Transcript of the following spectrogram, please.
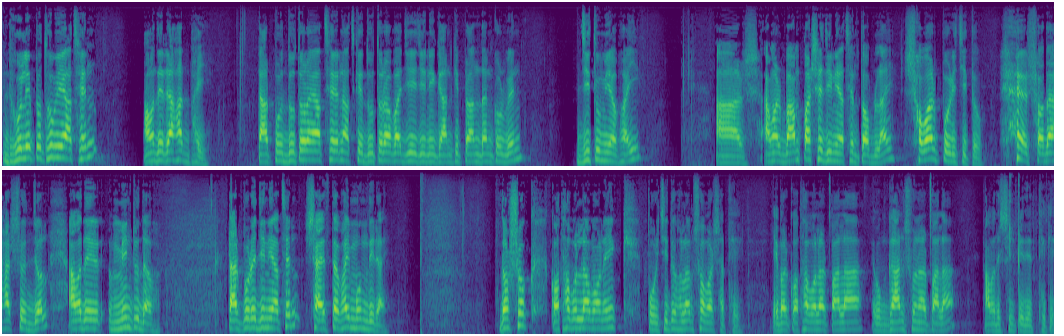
ঢোলে প্রথমে আছেন আমাদের রাহাত ভাই। তারপর দোতরায় আছেন আজকে দোতরা বাজিয়ে যিনি গানকে প্রাণদান করবেন, জিতু মিয়া ভাই। আর আমার বাম পাশে যিনি আছেন তবলায়, সবার পরিচিত, সদা হাস্যোজ্জ্বল, আমাদের মিন্টু দা তারপরে যিনি আছেন, শায়েস্তা ভাই মন্দিরায়। দর্শক, কথা বললাম অনেক, পরিচিত হলাম সবার সাথে। এবার কথা বলার পালা এবং গান শোনার পালা আমাদের শিল্পীদের থেকে।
